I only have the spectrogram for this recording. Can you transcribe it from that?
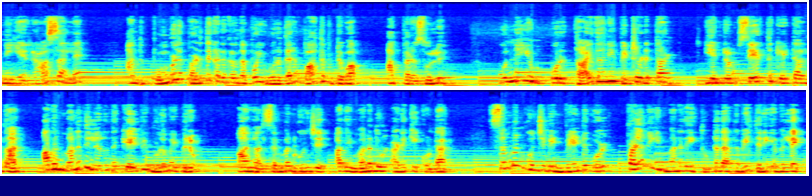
நீ என் ராசா இல்ல அந்த பொம்பளை படுத்து கிடக்கிறத போய் ஒரு தரம் பார்த்துவிட்டு வா. அப்புறம் சொல்லு. உன்னையும் ஒரு தாய் தானே பெற்றெடுத்தாள்? என்றும் சேர்த்து கேட்டால்தான் அவன் மனதில் இருந்த கேள்வி முழுமை பெறும். ஆனால் செம்பன் குஞ்சு அதை மனதுள் அடக்கிக் கொண்டார் செம்பன் குஞ்சுவின் வேண்டுகோள் பழனியின் மனதை தொட்டதாகவே தெரியவில்லை.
